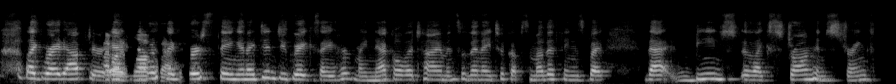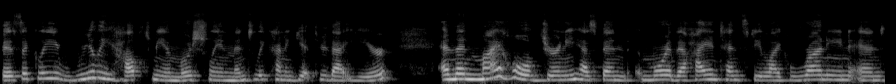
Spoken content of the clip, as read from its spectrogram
like right after. Oh, and that was that. my first thing. And I didn't do great because I hurt my neck all the time. And so then I took up some other things. But that being like strong and strength physically really helped me emotionally and mentally kind of get through that year and then my whole journey has been more the high intensity like running and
